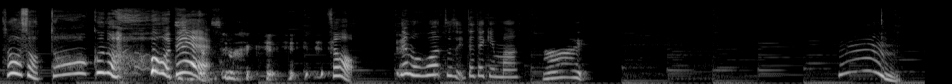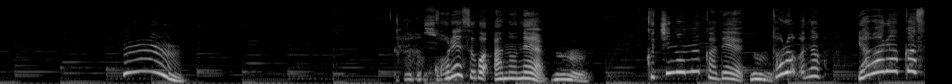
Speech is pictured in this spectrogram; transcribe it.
そうそう、遠くの方で、そう。でも、ふわっといただきます。はーい。うん。うん。これすごい。あのね、うん。口の中で、うん。とろ、な柔らかす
